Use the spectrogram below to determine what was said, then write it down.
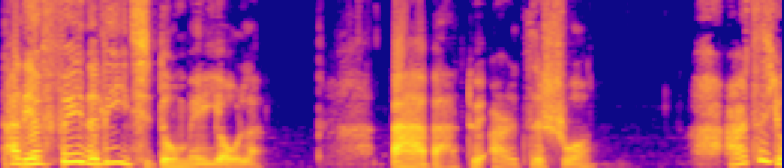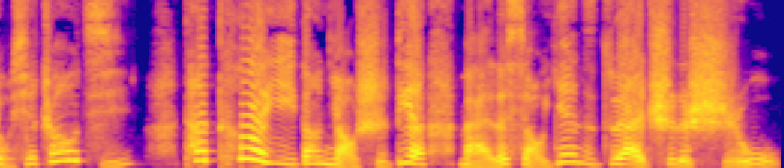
它连飞的力气都没有了。爸爸对儿子说：“儿子有些着急，他特意到鸟食店买了小燕子最爱吃的食物。”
